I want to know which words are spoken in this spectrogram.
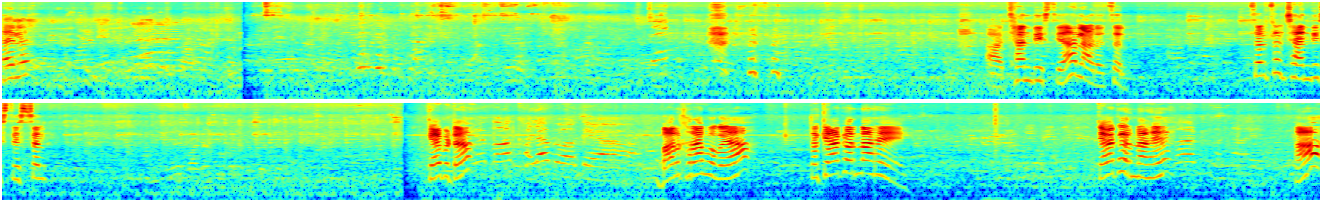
हॅलो हा छान दिसते हा लाडू चल. चल चल छान दिसतेस चल. क्या बेटा? खराब हो गया. बाल खराब हो गया? तो क्या करना है? क्या करना है? हाँ?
